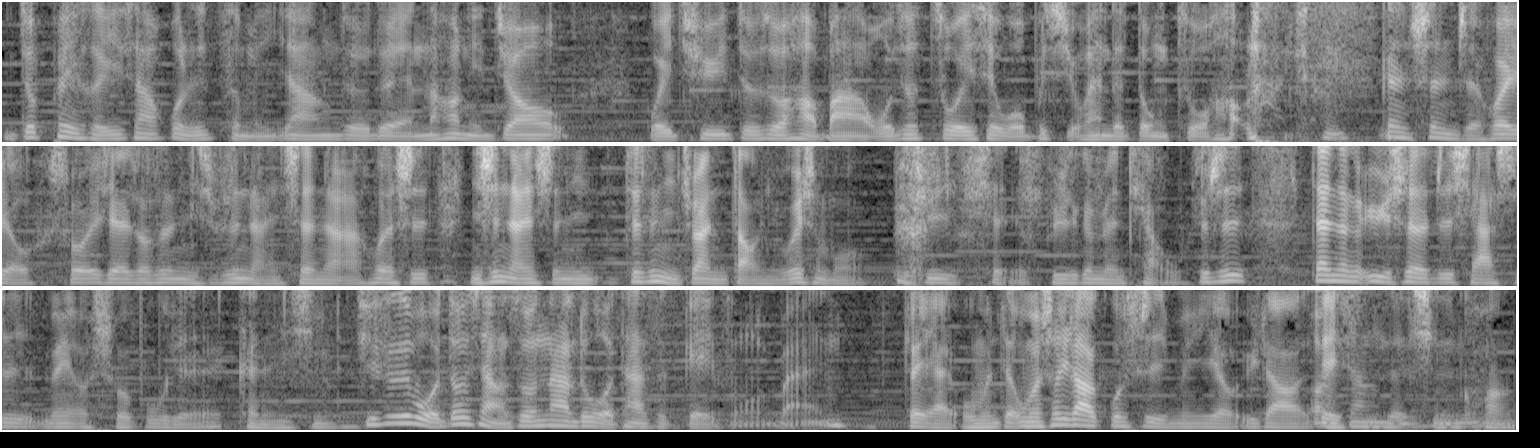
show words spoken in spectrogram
你就配合一下，或者怎么样，对不对？然后你就要委屈，就说好吧，我就做一些我不喜欢的动作好了，这样子。更甚者会有说一些，就是你是不是男生啊，或者是你是男生，你这是你赚到，你为什么不去不去跟别人跳舞？就是在那个预设之下是没有说不的可能性的。其实我都想说，那如果他是 gay 怎么办？对呀、我们的我们收集到的故事里面也有遇到类似的情况，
